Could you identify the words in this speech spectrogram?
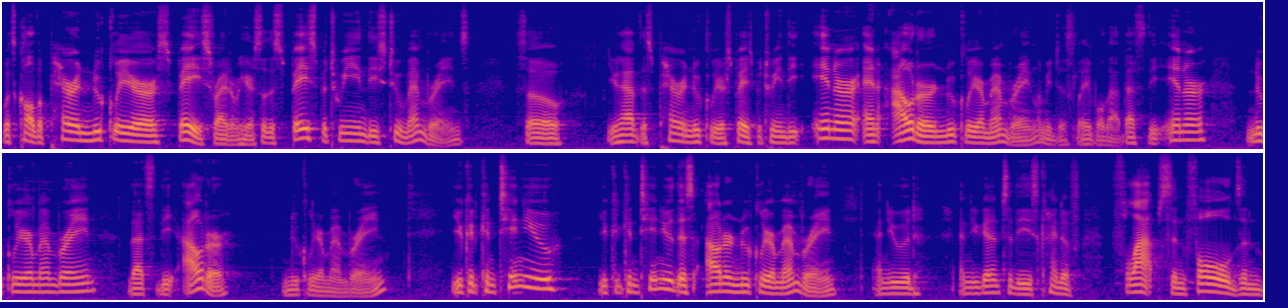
what's called the perinuclear space right over here. So the space between these two membranes. So you have this perinuclear space between the inner and outer nuclear membrane. Let me just label that. That's the inner nuclear membrane. That's the outer nuclear membrane. You could continue you could continue this outer nuclear membrane and you would and you get into these kind of flaps and folds and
